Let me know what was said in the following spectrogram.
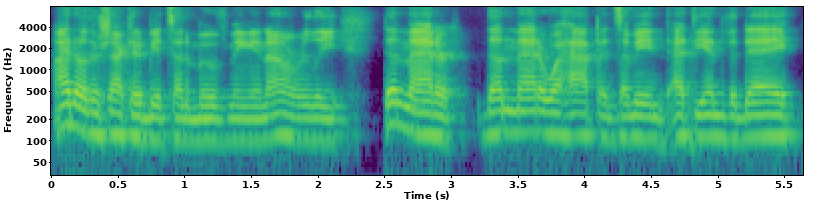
I know there's not going to be a ton of movement, and I don't really doesn't matter. Doesn't matter what happens. I mean, at the end of the day,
